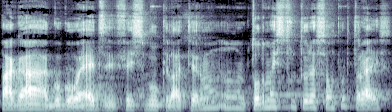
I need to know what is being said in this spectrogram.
pagar Google Ads e Facebook lá, ter um, toda uma estruturação por trás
